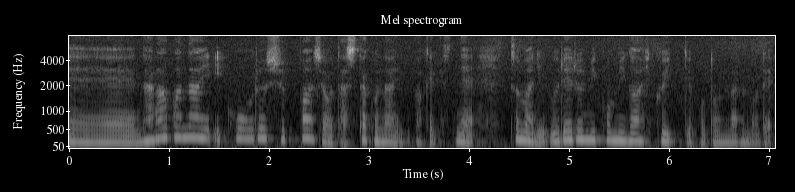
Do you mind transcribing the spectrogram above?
え並ばないイコール出版社は出したくないわけですね。つまり売れる見込みが低いっていうことになるので。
